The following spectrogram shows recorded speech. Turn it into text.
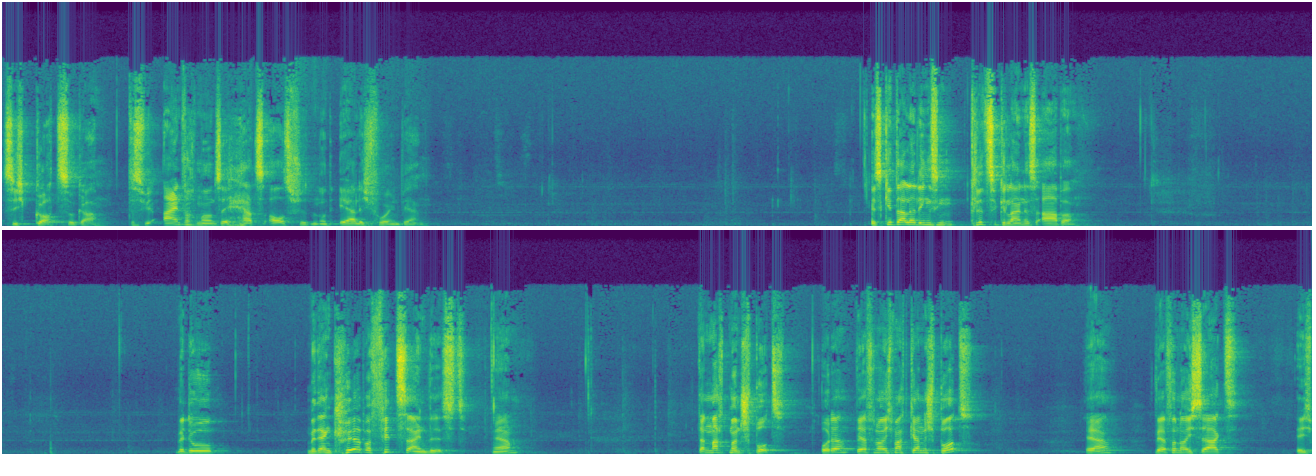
sich Gott sogar, dass wir einfach mal unser Herz ausschütten und ehrlich vor ihm wären. Es gibt allerdings ein klitzekleines Aber. Wenn du mit deinem Körper fit sein willst, ja, dann macht man Sport, oder? Wer von euch macht gerne Sport? Ja? Wer von euch sagt, ich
